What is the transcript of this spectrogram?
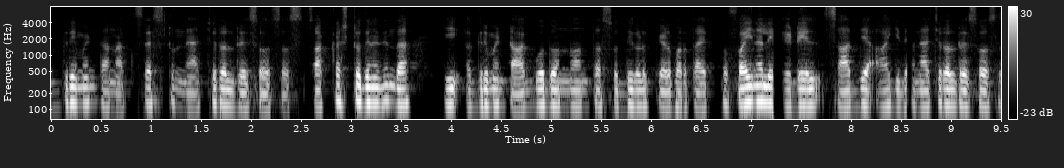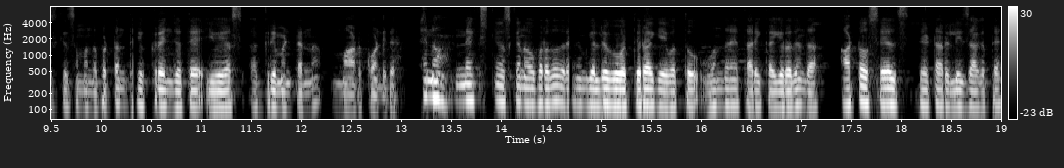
agreement on access to natural resources ಸಾಕಷ್ಟು ದಿನದಿಂದ ಈ ಅಗ್ರಿಮೆಂಟ್ ಆಗ್ಬೋದು ಅನ್ನುವಂತ ಸುದ್ದಿಗಳು ಕೇಳಿ ಬರ್ತಾ ಇತ್ತು. ಫೈನಲಿ ಈ ಡೀಲ್ ಸಾಧ್ಯ ಆಗಿದೆ. ನ್ಯಾಚುರಲ್ ರಿಸೋರ್ಸಸ್ಗೆ ಸಂಬಂಧಪಟ್ಟಂತೆ ಯುಕ್ರೇನ್ ಜೊತೆ ಯು ಎಸ್ ಅಗ್ರಿಮೆಂಟ್ ಅನ್ನ ಮಾಡಿಕೊಂಡಿದೆ. ಇನ್ನು ನೆಕ್ಸ್ಟ್ ನ್ಯೂಸ್ಗೆ ನಾವು ಬರೋದಾದ್ರೆ, ನಿಮ್ಗೆಲ್ರಿಗೂ ಗೊತ್ತಿರೋ ಇವತ್ತು ಒಂದನೇ ತಾರೀಕು ಆಗಿರೋದ್ರಿಂದ ಆಟೋ ಸೇಲ್ಸ್ ಡೇಟಾ ರಿಲೀಸ್ ಆಗುತ್ತೆ.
